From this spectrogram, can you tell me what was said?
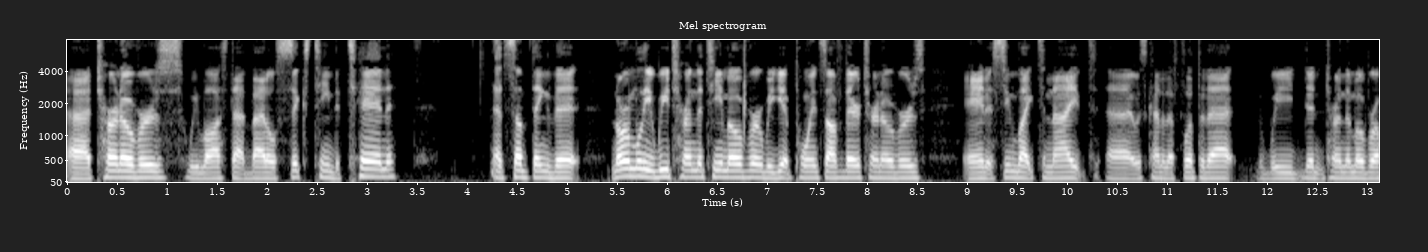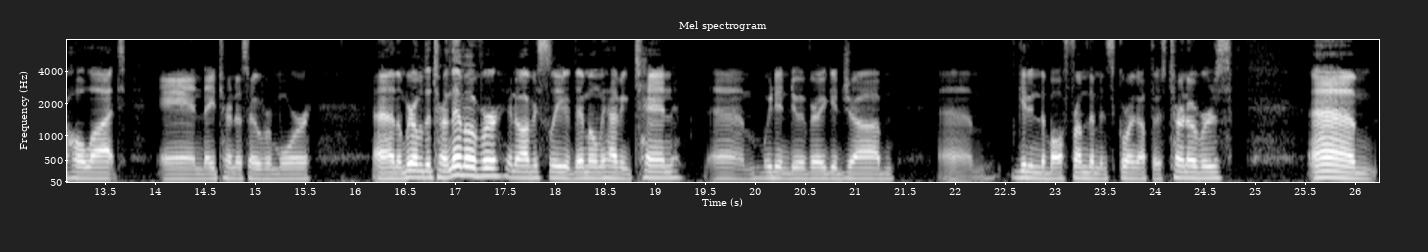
uh, turnovers, we lost that battle 16 to 10. That's something that normally we turn the team over, we get points off their turnovers, and it seemed like tonight uh, it was kind of the flip of that. We didn't turn them over a whole lot, and they turned us over more uh, than we were able to turn them over. You know, obviously them only having 10, um, we didn't do a very good job um, getting the ball from them and scoring off those turnovers. Um,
